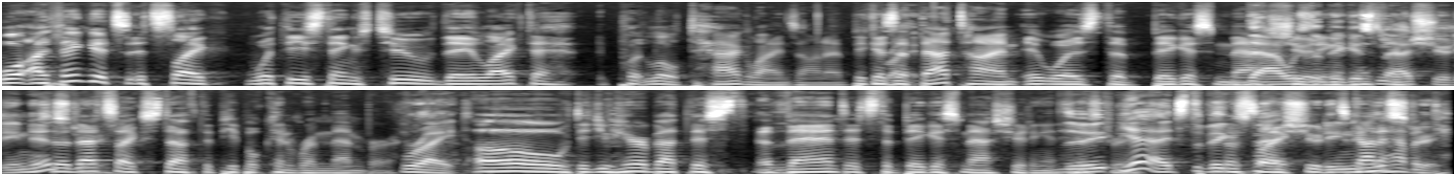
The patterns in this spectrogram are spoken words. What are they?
Well, I think it's it's like with these things too. They like to put little taglines on it because Right. at that time it was the biggest mass. That was the biggest history. mass shooting in So that's like stuff that people can remember. Right. Oh, did you hear about this event? It's the biggest mass shooting in The- history. yeah, it's the So biggest mass shooting It's got to have a history.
